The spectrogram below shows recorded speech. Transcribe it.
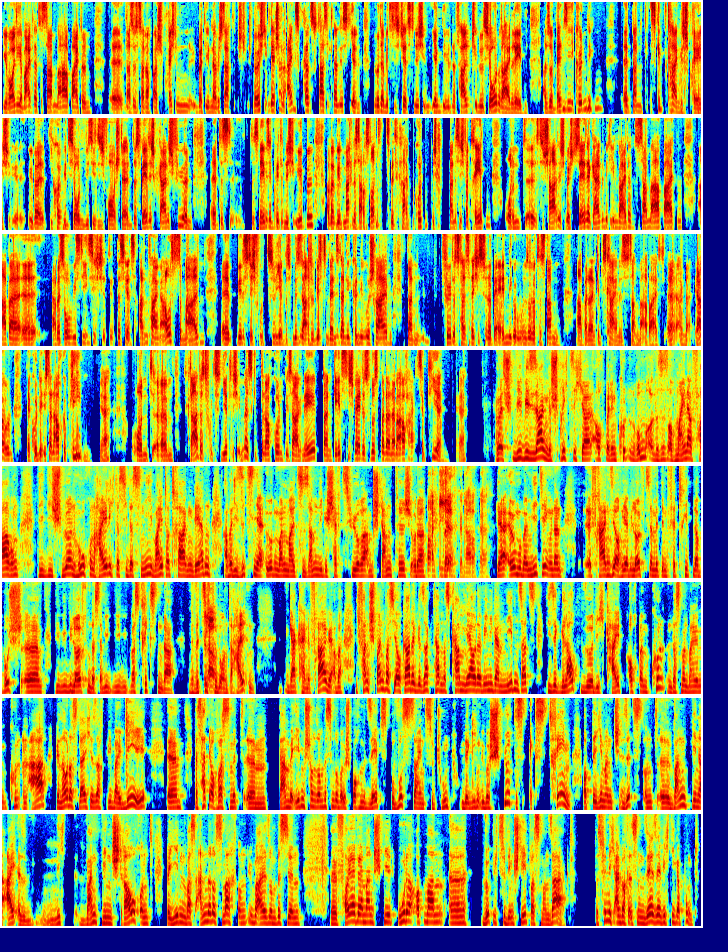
wir wollen hier weiter zusammenarbeiten äh, lass uns dann noch mal sprechen über die. Und da habe ich gesagt, ich, ich möchte Ihnen jetzt schon eins ganz klar signalisieren, nur damit Sie sich jetzt nicht in irgendwie eine falsche Illusion reinreden. Also wenn Sie kündigen, äh, dann es gibt kein Gespräch äh, über die Konditionen, wie Sie sich vorstellen. Das werde ich gar nicht führen. Äh, das, das nehmen Sie bitte nicht übel, aber wir machen das auch sonst mit keinem Kunden. Ich kann es nicht vertreten und es ist schade. Ich möchte sehr, sehr gerne mit Ihnen weiter zusammenarbeiten, aber aber so wie Sie sich das jetzt anfangen auszumalen, wird es nicht funktionieren. Das müssen Sie also wissen, wenn Sie dann die Kündigung schreiben, dann führt es tatsächlich zu einer Beendigung unserer Zusammenarbeit. Dann gibt es keine Zusammenarbeit. Äh, ja, und der Kunde ist dann auch geblieben. Ja? Und ähm, klar, das funktioniert nicht immer. Es gibt dann auch Kunden, die sagen, nee, dann geht es nicht mehr. Das muss man dann aber auch akzeptieren. Ja? Aber es, wie, wie Sie sagen, das spricht sich ja auch bei den Kunden rum. Und das ist auch meine Erfahrung. Die, die schwören hoch und heilig, dass sie das nie weitertragen werden. Aber die sitzen ja irgendwann mal zusammen, die Geschäftsführer am Stammtisch oder Bei mir, genau, ja. ja, irgendwo beim Meeting. Und dann äh, fragen sie auch, ja, wie läuft's denn mit dem Vertriebler Busch? Äh, wie, wie, wie läuft denn das da? Wie, wie, was kriegst du denn da? Und da wird sich genau. drüber unterhalten gar keine Frage. Aber ich fand spannend, was Sie auch gerade gesagt haben, das kam mehr oder weniger im Nebensatz, diese Glaubwürdigkeit auch beim Kunden, dass man beim Kunden A genau das gleiche sagt wie bei B. Ähm, das hat ja auch was mit ähm, da haben wir eben schon so ein bisschen drüber gesprochen, mit Selbstbewusstsein zu tun. Und der Gegenüber spürt es extrem, ob da jemand sitzt und äh, wankt wie eine Ei, also nicht wankt wie ein Strauch und bei jedem was anderes macht und überall so ein bisschen äh, Feuerwehrmann spielt oder ob man äh, wirklich zu dem steht, was man sagt. Das finde ich einfach ist ein sehr, sehr wichtiger Punkt.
